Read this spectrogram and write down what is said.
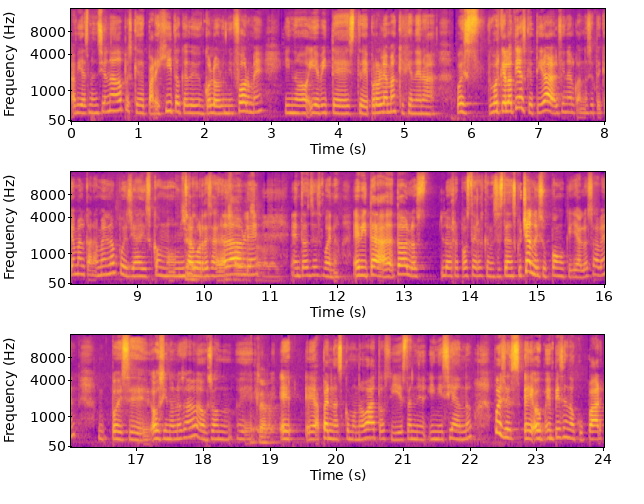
habías mencionado, pues quede parejito, quede de un color uniforme y no y evite este problema que genera, pues, porque lo tienes que tirar al final cuando se te quema el caramelo, pues ya es como un, sí, sabor, desagradable. un sabor desagradable. Entonces, bueno, evita todos los los reposteros que nos están escuchando, y supongo que ya lo saben, pues, eh, o si no lo saben, o son eh, claro. eh, apenas como novatos y están iniciando, pues es, empiecen a ocupar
